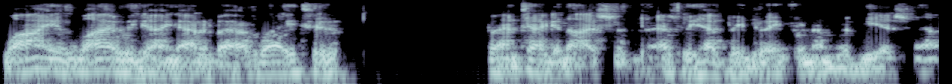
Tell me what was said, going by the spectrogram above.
why, why are we going out of our way to, to antagonize them as we have been doing for a number of years now?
